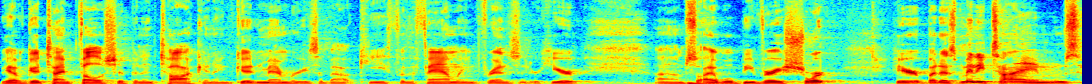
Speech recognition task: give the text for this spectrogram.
we have a good time fellowshipping and talking and good memories about Keith for the family and friends that are here. Um, so I will be very short here. But as many times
